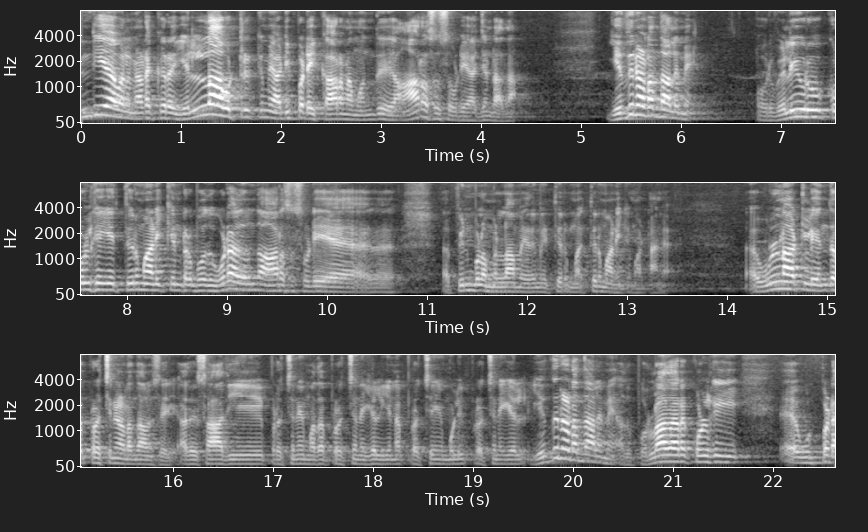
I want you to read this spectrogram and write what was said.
இந்தியாவில் நடக்கிற எல்லாவற்றுக்குமே அடிப்படை காரணம் வந்து ஆர்எஸ்எஸ் உடைய அஜெண்டா தான். எது நடந்தாலுமே ஒரு வெளியுறவு கொள்கையை தீர்மானிக்கின்ற போது கூட அது வந்து ஆர்எஸ்எஸ் உடைய பின்புலம் இல்லாமல் எதுவுமே தீர்மா தீர்மானிக்க மாட்டாங்க. உள்நாட்டில் எந்த பிரச்சனை நடந்தாலும் சரி அது சாதி பிரச்சனை மத பிரச்சனைகள் இன பிரச்சனை மொழி பிரச்சனைகள் எது நடந்தாலுமே அது பொருளாதார கொள்கை உட்பட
